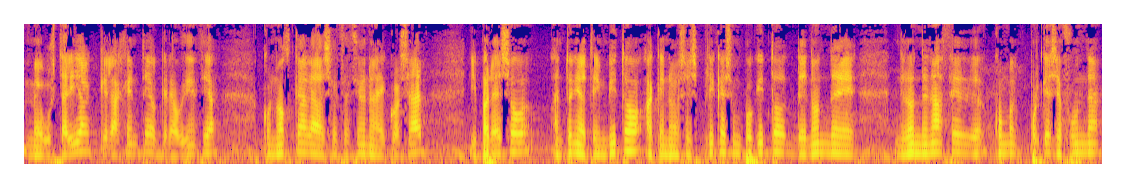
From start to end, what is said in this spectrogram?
me gustaría que la gente o que la audiencia conozca la asociación AECOSAR y para eso, Antonia, te invito a que nos expliques un poquito de dónde, de dónde nace, de cómo, por qué se funda.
